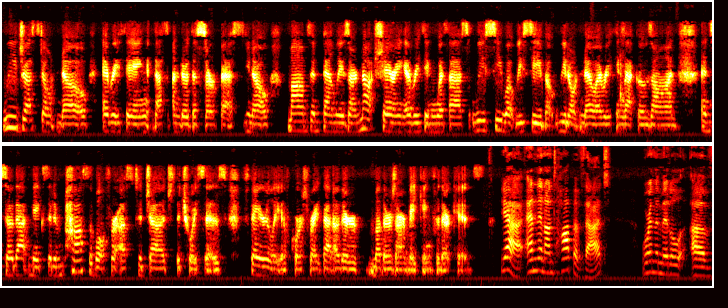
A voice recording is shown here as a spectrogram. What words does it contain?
We just don't know everything that's under the surface you know, moms and families are not sharing everything with us. We see what we see, but we don't know everything that goes on. And so that makes it impossible for us to judge the choices fairly, of course, right, that other mothers are making for their kids. Yeah. And then on top of that, we're in the middle of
